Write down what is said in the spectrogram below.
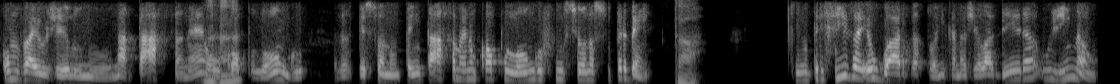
como vai o gelo no, na taça, né, uhum. ou copo longo, a pessoa não tem taça, mas no copo longo funciona super bem. Tá. Que não precisa, eu guardo a tônica na geladeira, o gin não.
